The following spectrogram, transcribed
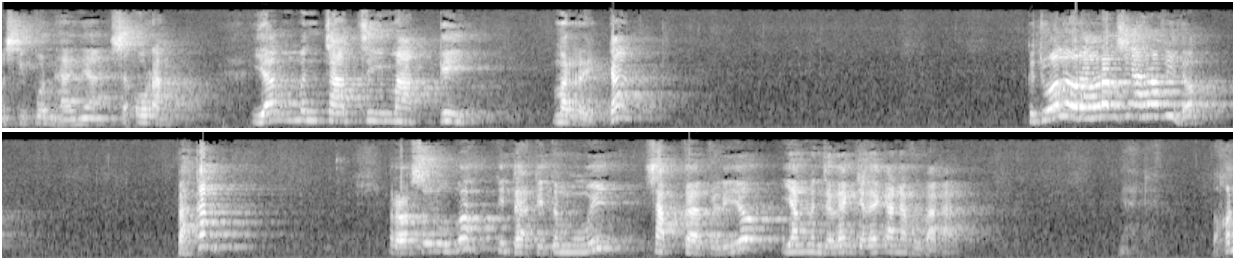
meskipun hanya seorang yang mencaci maki mereka kecuali orang-orang Syiah Rafidah bahkan Rasulullah tidak ditemui sabda beliau yang menjelek-jelekan Abu Bakar. Bahkan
